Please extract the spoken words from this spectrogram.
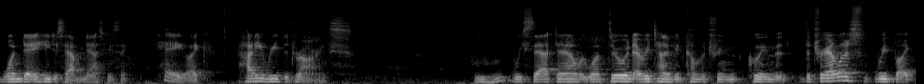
one day he just happened to ask me, he's like, "Hey, like, how do you read the drawings?" Mm-hmm. We sat down, we went through it. Every time he'd come between clean the, the trailers, we'd like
